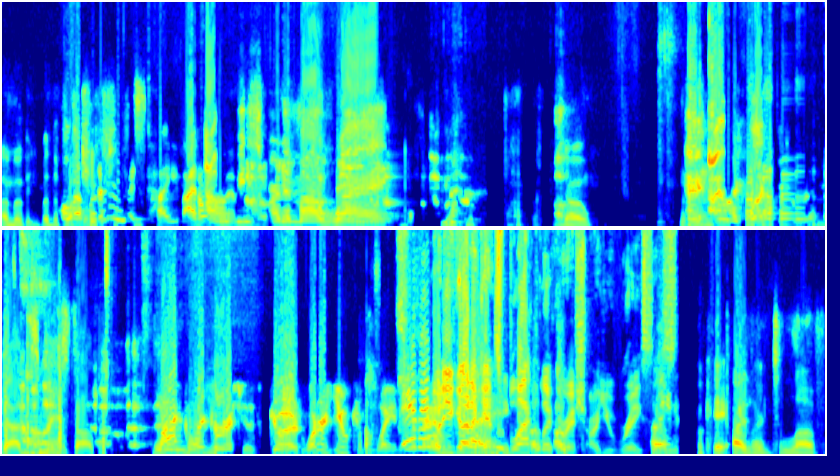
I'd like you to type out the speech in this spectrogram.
I'm a bee, but the Hold black on, what did I even type? I don't I'll remember. be spreading my wang. No. Hey, I like black. That's messed up. Black No, you- licorice is good. What are you complaining about? What do you got Hey, against black oh, oh. licorice? Are you racist? Um, okay, I learned to love.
